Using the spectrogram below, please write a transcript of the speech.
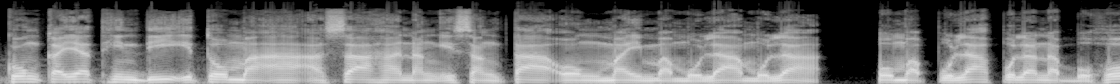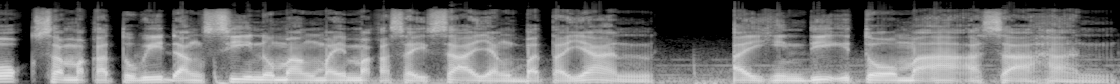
Kung kaya't hindi ito maaasahan ang isang taong may mamula-mula o mapula-pula na buhok sa makatuwid ang sino mang may makasaysayang batayan ay hindi ito maaasahan.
